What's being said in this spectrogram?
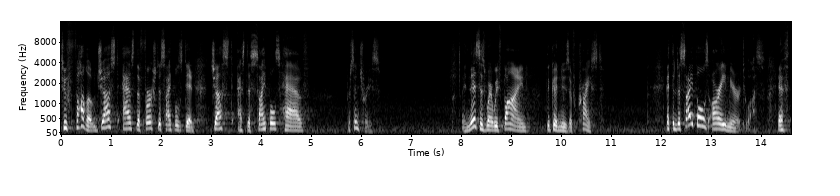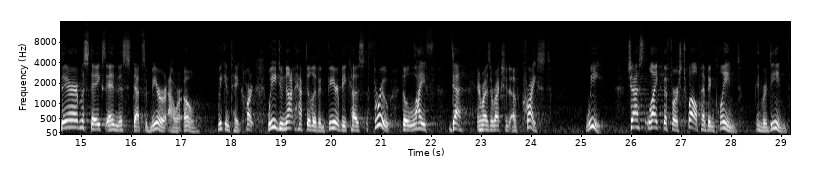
to follow just as the first disciples did, just as disciples have for centuries. And this is where we find the good news of Christ. If the disciples are a mirror to us, if their mistakes and missteps mirror our own, we can take heart. We do not have to live in fear because through the life, death, and resurrection of Christ, we, just like the first 12, have been claimed and redeemed.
